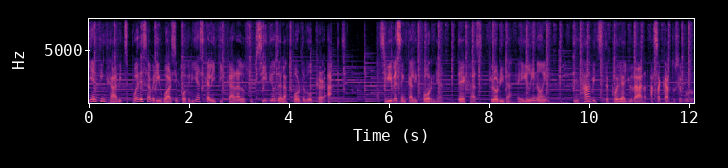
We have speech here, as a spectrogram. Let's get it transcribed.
y en FinHabits puedes averiguar si podrías calificar a los subsidios del Affordable Care Act. Si vives en California, Texas, Florida e Illinois, FinHabits te puede ayudar a sacar tu seguro.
